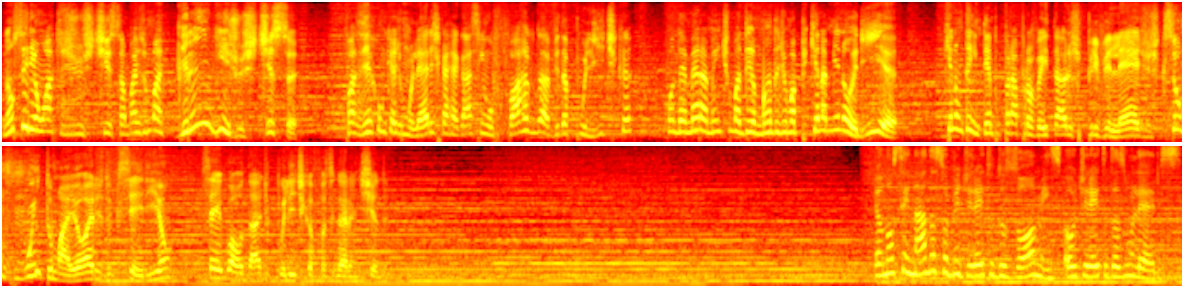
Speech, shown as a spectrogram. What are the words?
Não seria um ato de justiça, mas uma grande injustiça fazer com que as mulheres carregassem o fardo da vida política quando é meramente uma demanda de uma pequena minoria que não tem tempo para aproveitar os privilégios que são muito maiores do que seriam se a igualdade política fosse garantida. Eu não sei nada sobre direito dos homens ou direito das mulheres.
